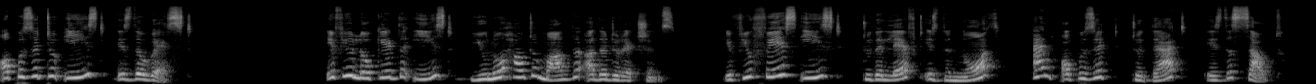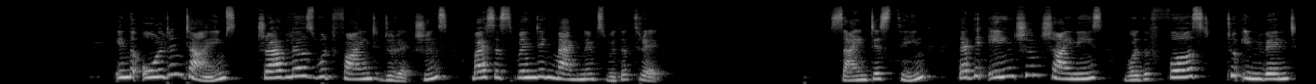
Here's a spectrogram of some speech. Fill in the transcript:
Opposite to east is the west. If you locate the east, you know how to mark the other directions. If you face east, to the left is the north and opposite to that is the south. In the olden times, travelers would find directions by suspending magnets with a thread. Scientists think that the ancient Chinese were the first to invent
